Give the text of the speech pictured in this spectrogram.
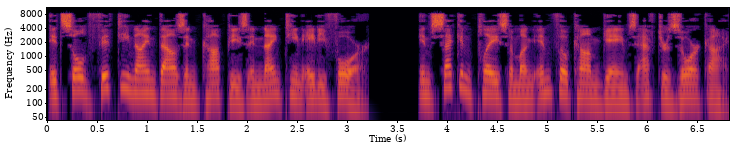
It sold 59,000 copies in 1984—in second place among Infocom games after Zork I.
